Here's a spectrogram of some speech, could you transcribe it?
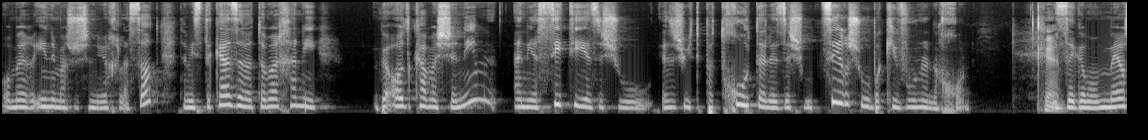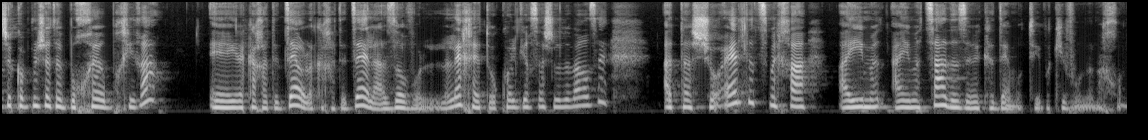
אומר, הנה משהו שאני הולך לעשות, אתה מסתכל על זה ואתה אומר איך אני בעוד כמה שנים, אני עשיתי איזשהו, איזושהי התפתחות על איזשהו ציר שהוא בכיוון הנכון. כן. זה גם אומר שכל פעם שאתה בוחר בחירה, אה, לקחת את זה או לקחת את זה, לעזוב או ללכת, או כל גרסה של הדבר הזה, אתה שואל את עצמך, האם, האם הצעד הזה מקדם אותי בכיוון הנכון.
